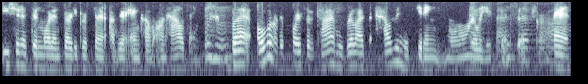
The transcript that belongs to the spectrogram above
you shouldn't spend more than 30% of your income on housing. Mm-hmm. But over the course of time, we realized that housing is getting really expensive. expensive. And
